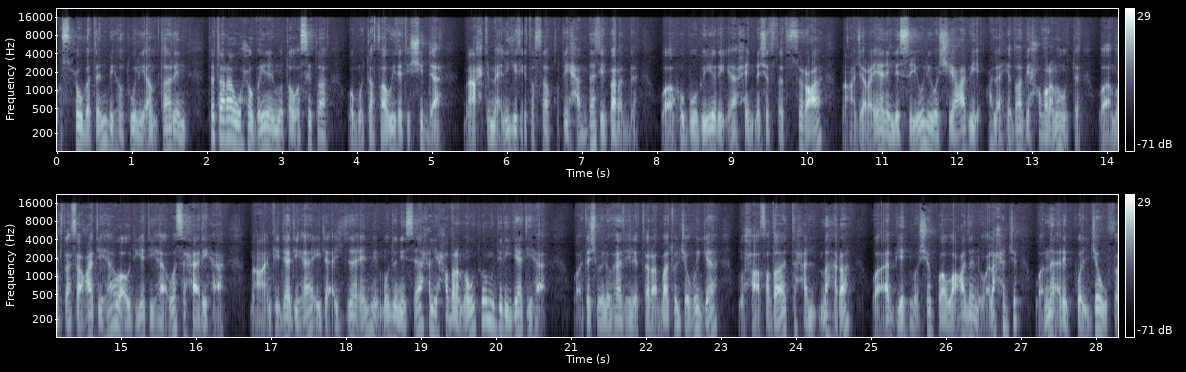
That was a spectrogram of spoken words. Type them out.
مصحوبة بهطول أمطار تتراوح بين المتوسطة ومتفاوتة الشدة مع احتمالية تساقط حبات البرد وهبوب رياح نشطة السرعة مع جريان للسيول والشعاب على هضاب حضرموت ومرتفعاتها وأوديتها وسحارها مع امتدادها إلى أجزاء من مدن ساحل حضرموت ومديرياتها. وتشمل هذه الاضطرابات الجوية محافظات حل مهرة وأبين وشبوة وعدن ولحج ومأرب والجوف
